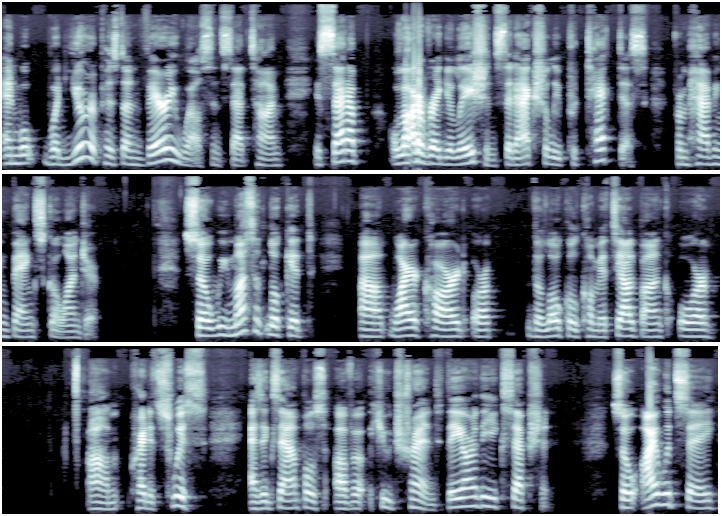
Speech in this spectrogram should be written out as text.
And what, what Europe has done very well since that time is set up a lot of regulations that actually protect us from having banks go under. So we mustn't look at uh, Wirecard or the local Commerzialbank or um, Credit Suisse as examples of a huge trend. They are the exception. So I would say,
